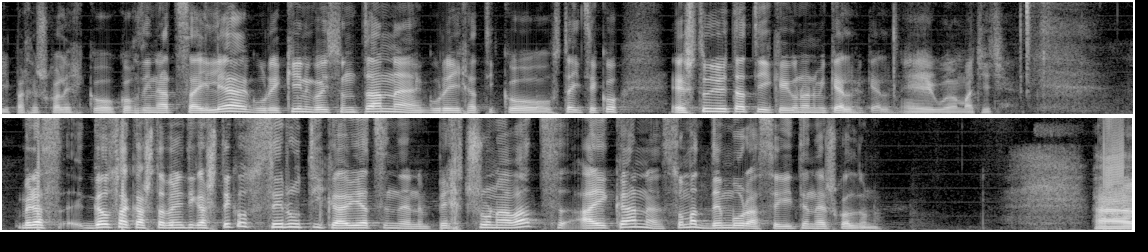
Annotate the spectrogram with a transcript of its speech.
Ipar Eskualegiko koordinatzailea, gurekin goizuntan, gure irratiko ustaitzeko estudioetatik, egunon Mikel? Egunon matitxe. Beraz, gauzak astabenetik asteko, zerutik abiatzen den pertsona bat, aekan, somat denboraz egiten da eskualduna? Uh,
